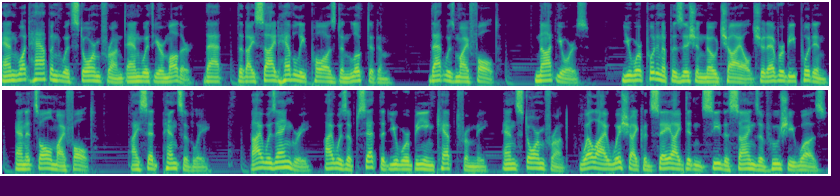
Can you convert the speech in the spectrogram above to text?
and what happened with Stormfront and with your mother, that, that I sighed heavily paused and looked at him. That was my fault. Not yours. You were put in a position no child should ever be put in, and it's all my fault. I said pensively. I was angry, I was upset that you were being kept from me, and Stormfront, well I wish I could say I didn't see the signs of who she was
